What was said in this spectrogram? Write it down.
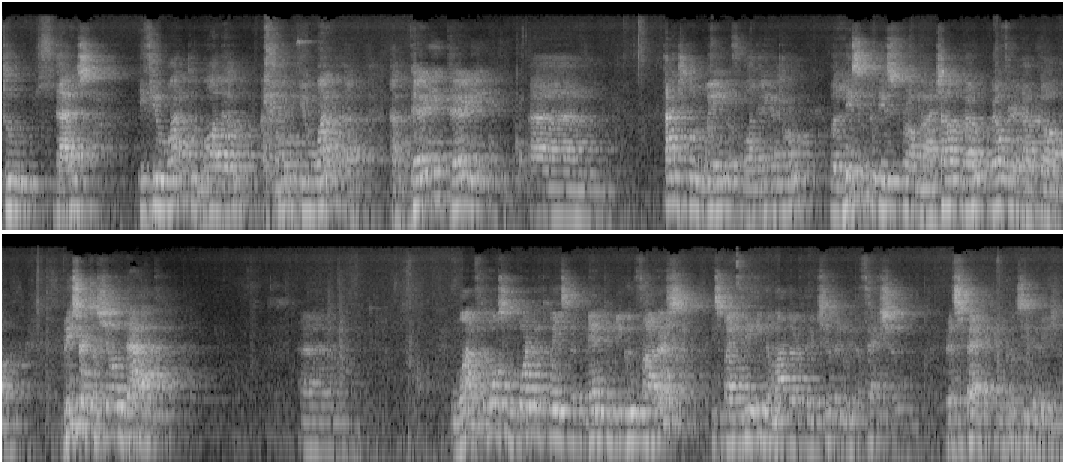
to dance, if you want to model if you want a, a very, very um, tangible way of modeling at home, well, listen to this from uh, childwelfare.gov. Research has shown that uh, one of the most important ways that men can be good fathers is by treating the mother of their children with affection, respect, and consideration.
